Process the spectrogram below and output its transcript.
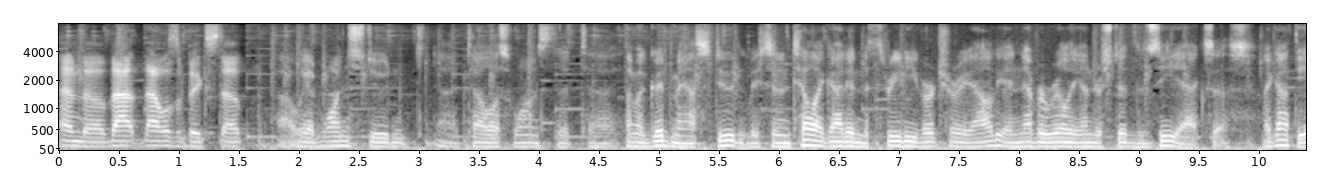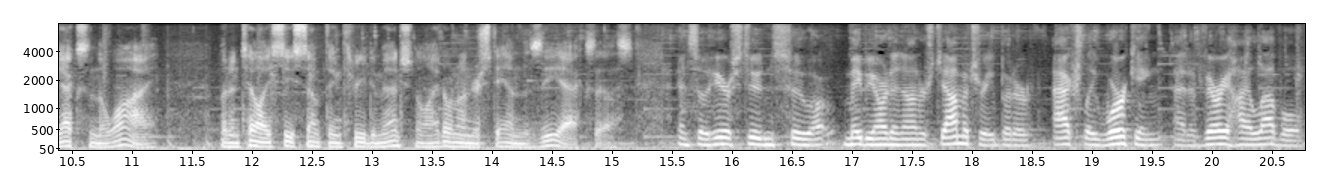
and uh, that that was a big step. Uh, we had one student uh, tell us once that uh, I'm a good math student. He said until I got into 3D virtual reality, I never really understood the z-axis. I got the x and the y, but until I see something three-dimensional, I don't understand the z-axis. And so here, are students who are, maybe aren't in honors geometry, but are actually working at a very high level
